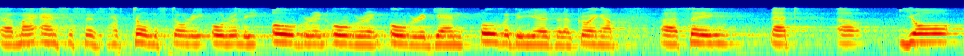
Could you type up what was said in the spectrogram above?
uh, my ancestors have told the story orally over and over and over again over the years that I've growing up, saying that your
